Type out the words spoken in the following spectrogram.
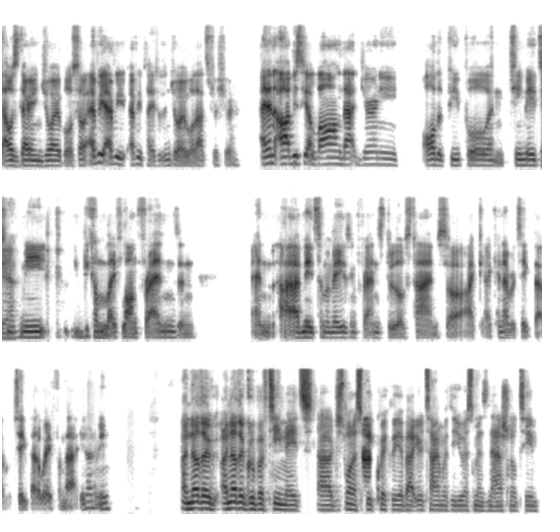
that was very enjoyable. So every every every place was enjoyable. That's for sure. And then obviously along that journey, all the people and teammates yeah. you meet, you become lifelong friends and and I've made some amazing friends through those times. So I, I can never take that take that away from that. You know what I mean? Another another group of teammates. Uh, just want to speak quickly about your time with the U.S. men's national team.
